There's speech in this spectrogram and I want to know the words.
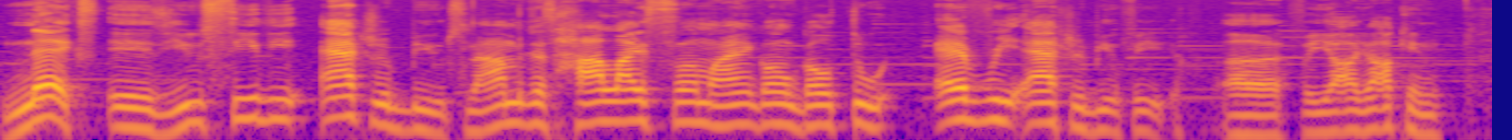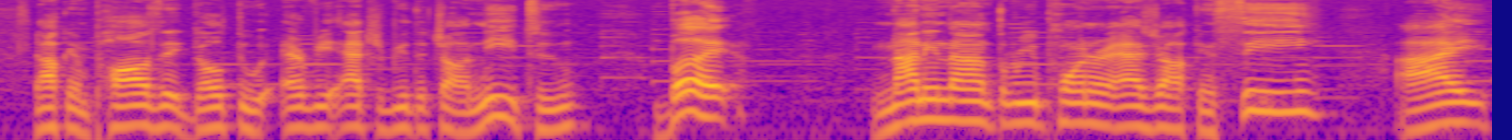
Next is you see the attributes. Now I'm gonna just highlight some. I ain't gonna go through every attribute for uh for y'all. Y'all can Y'all can pause it, go through every attribute that y'all need to. But 99 three pointer, as y'all can see. I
